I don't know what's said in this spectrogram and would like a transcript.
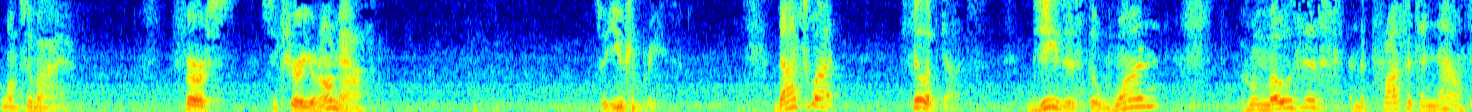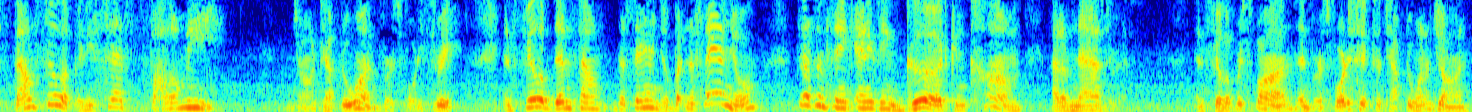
won't survive. First, secure your own mask so you can breathe. That's what Philip does. Jesus, the one whom Moses and the prophets announced, found Philip and he said, Follow me. John chapter 1, verse 43. And Philip then found Nathanael, but Nathanael doesn't think anything good can come out of Nazareth. And Philip responds in verse 46 of chapter 1 of John,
